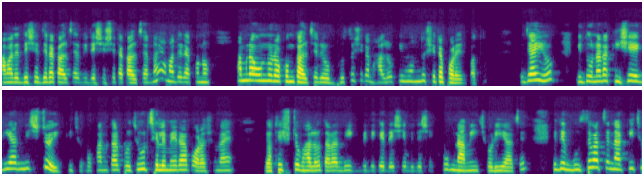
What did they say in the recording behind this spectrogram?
আমাদের দেশের যেটা কালচার বিদেশে সেটা কালচার নয়। আমাদের এখনও আমরা অন্যরকম কালচারে অভ্যস্ত, সেটা ভালো কি মন্দ সেটা পরের কথা। যাই হোক, কিন্তু ওনারা কিসে এগিয়ে নিশ্চয়ই কিছু ওখানকার প্রচুর ছেলেমেয়েরা পড়াশোনায় যথেষ্ট ভালো। তারা দিক বিদিকে দেশে বিদেশে খুব নামি ছড়িয়ে আছেন। কিন্তু বুঝতে পারছেন না কিছু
